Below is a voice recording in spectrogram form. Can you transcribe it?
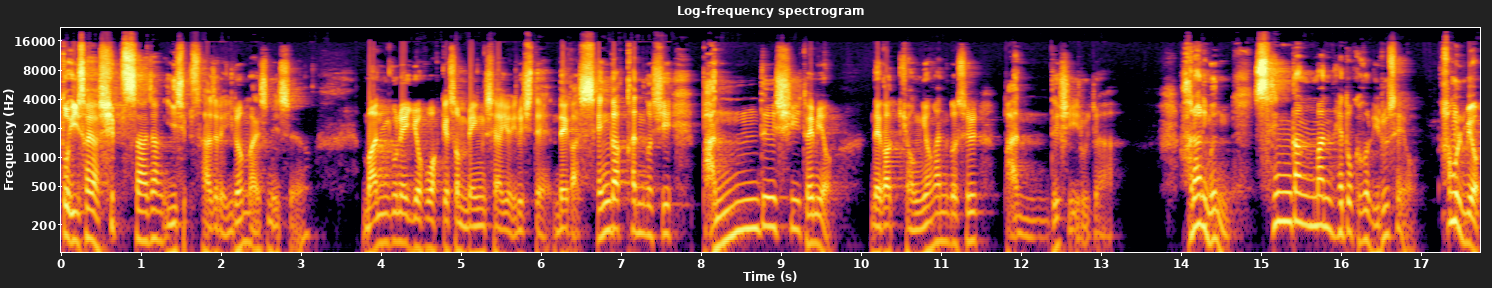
또 이사야 14장 24절에 이런 말씀이 있어요. 만군의 여호와께서 맹세하여 이르시되 내가 생각한 것이 반드시 되며 내가 경영한 것을 반드시 이루리라. 하나님은 생각만 해도 그걸 이루세요. 하물며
